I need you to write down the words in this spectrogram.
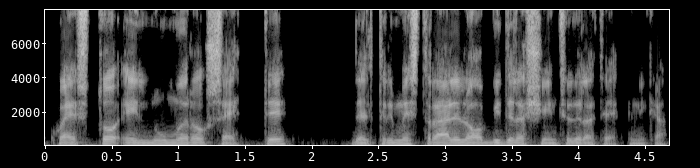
Questo è il numero 7 del trimestrale Lobby della Scienza e della Tecnica.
